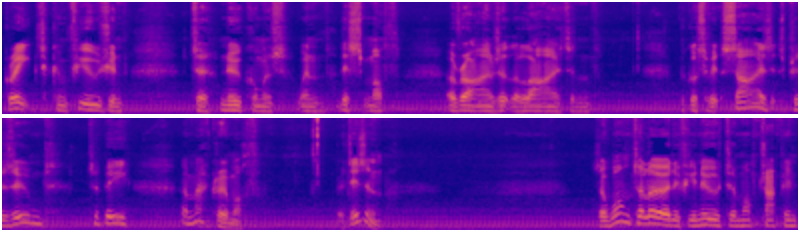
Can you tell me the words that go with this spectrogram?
Great confusion to newcomers when this moth arrives at the light, and because of its size, it's presumed to be a macro moth, but it isn't. So one to learn if you're new to moth trapping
